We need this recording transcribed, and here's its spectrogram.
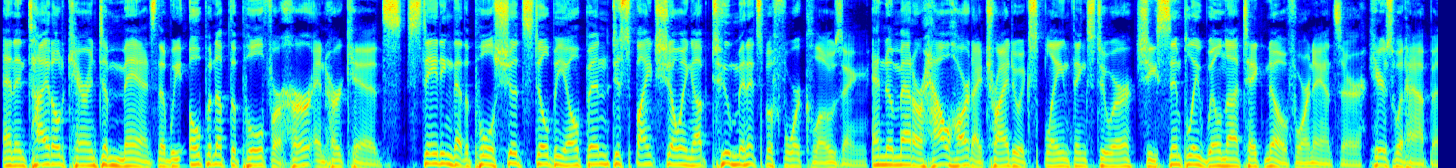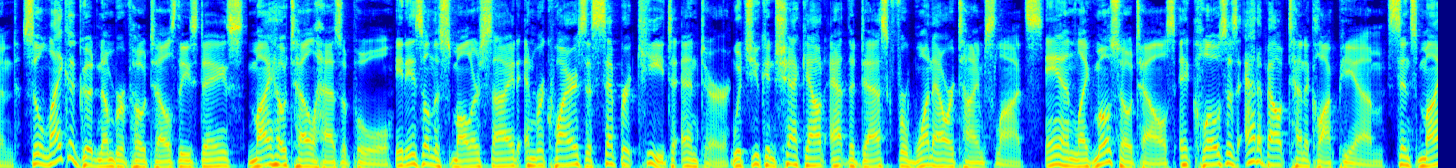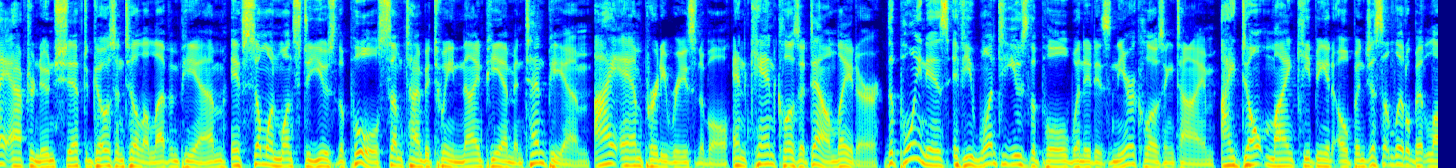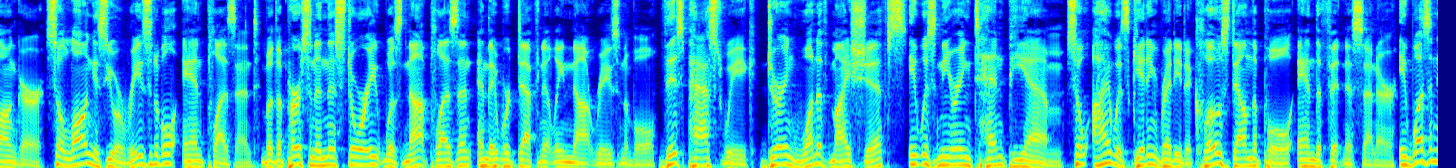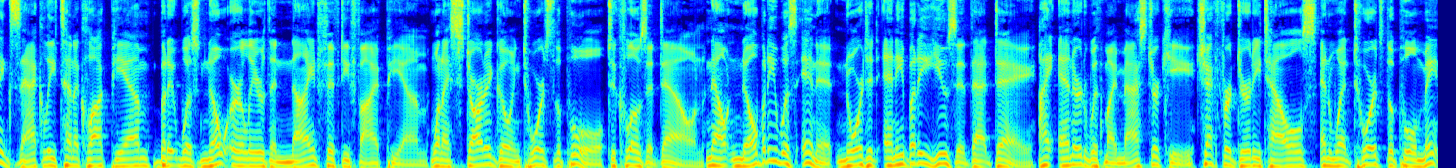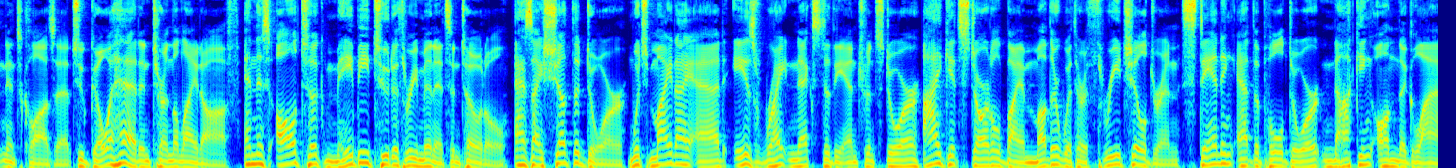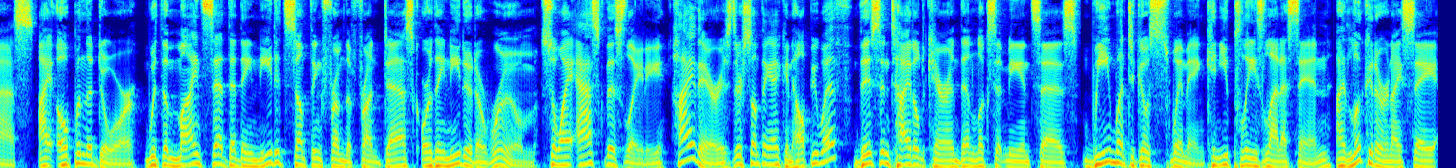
An entitled Karen demands that we open up the pool for her and her kids, stating that the pool should still be open despite showing up two minutes before closing. And no matter how hard I try to explain things to her, she simply will not take no for an answer. Here's what happened. So, like a good number of hotels these days, my hotel has a pool. It is on the smaller side and requires a separate key to enter, which you can check out at the desk for one hour time slots. And like most hotels, it closes at about 10 o'clock p.m. Since my afternoon shift goes until 11 p.m., if someone wants to use the pool sometime between 9 p.m. and 10 p.m., I am pretty reasonable and can close it down later. The point is, if you want to use the pool when it is near closing time, I don't mind keeping it open just a little bit longer, so long as you are reasonable and pleasant. But the person in this story was not pleasant and they were definitely not reasonable. This past week, during one of my shifts, it was nearing 10 p.m., so I was getting ready to close down the pool and the fitness center. It wasn't exactly 10 o'clock p.m., but it was no earlier than 9:55 p.m. when I started going towards the pool to close it down. Now, nobody was in it, nor did anybody use it that day. I entered with my master key, checked for dirty towels, and went towards the pool maintenance closet to go ahead and turn the light off. And this all took maybe 2 to 3 minutes in total. As I shut the door, which might I add is right next to the entrance door, I get startled by a mother with her 3 children standing at the pool door knocking on the glass. I open the door with the mindset that they needed something from the front desk or they needed a room. So I ask this lady, Hi there, is there something I can help you with? This entitled Karen then looks at me and says, We went to go swimming. Can you please let us in? I look at her and I say,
